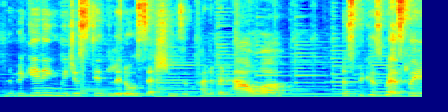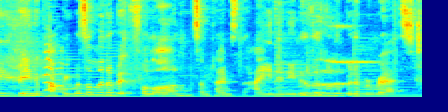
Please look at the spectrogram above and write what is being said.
In the beginning, we just did little sessions of kind of an hour just because Wesley, being a puppy, was a little bit full on. Sometimes the hyena needed a little bit of a rest.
